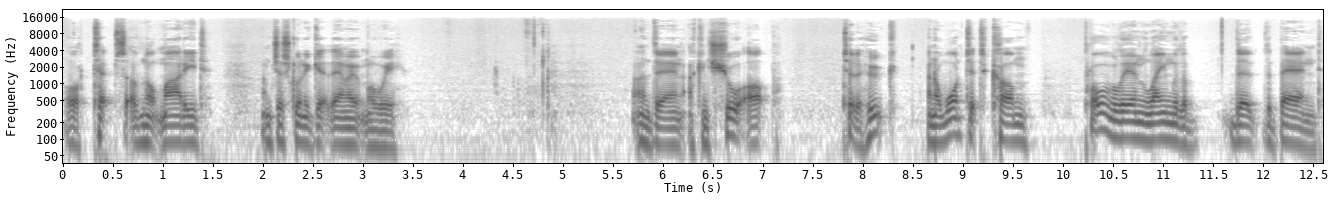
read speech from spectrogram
or tips that I've not married, I'm just going to get them out of my way. And then I can show up to the hook and I want it to come probably in line with the, the, the bend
